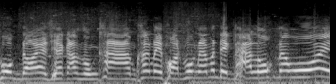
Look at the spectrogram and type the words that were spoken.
พวกดอยอาชญากรรมสงคราม ข้างในพอร์ตพวกนั้นมันเด็กทารกนะโว้ย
